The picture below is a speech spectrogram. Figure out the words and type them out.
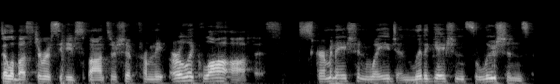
Filibuster receives sponsorship from the Ehrlich Law Office, discrimination, wage, and litigation solutions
